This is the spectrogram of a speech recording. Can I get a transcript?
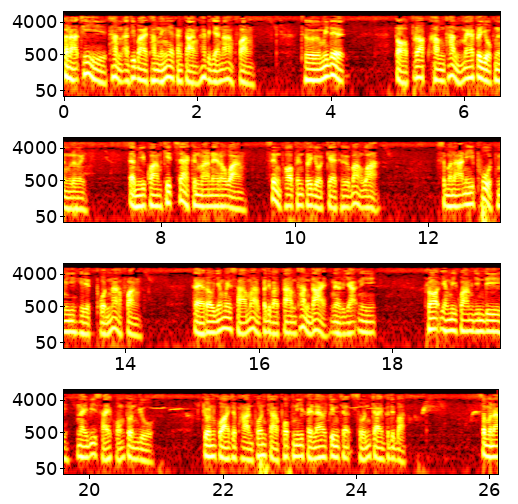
ขณะที่ท่านอธิบายทำในแง่ต่างๆ ให้ปัญญานาคฟัง เธอไม่ได้ตอบรับคำท่านแม้ประโยคหนึ่งเลย แต่มีความคิดแทรกขึ้นมาในระหว่าง ซึ่งพอเป็นประโยชน์แก่เธอบ้างว่า สมณะนี้พูดมีเหตุผลน่าฟัง แต่เรายังไม่สามารถปฏิบัติตามท่านได้ในระยะนี้ เพราะยังมีความยินดีในวิสัยของตนอยู่ จนกว่าจะผ่านพ้นจากภพนี้ไปแล้วจึงจะสนใจปฏิบัติ สมณะ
